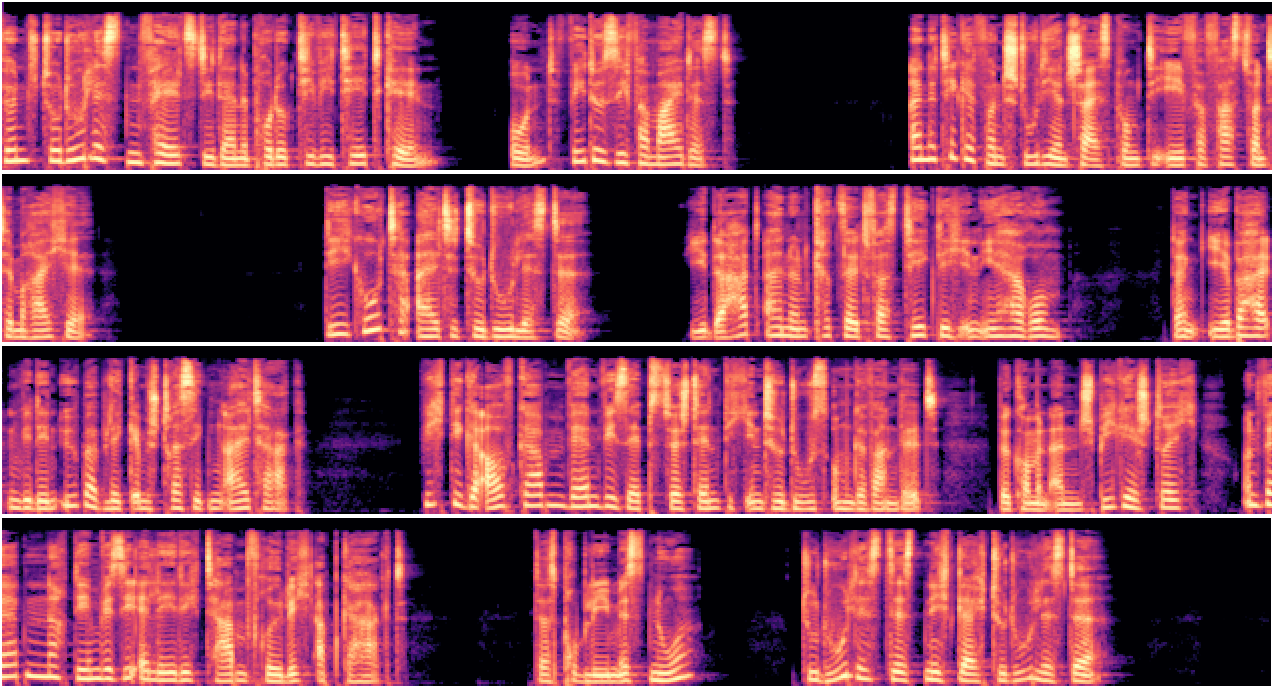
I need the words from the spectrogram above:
Fünf To-Do-Listen-Fails, die deine Produktivität killen. Und wie du sie vermeidest. Ein Artikel von studienscheiß.de verfasst von Tim Reichel. Die gute alte To-Do-Liste. Jeder hat eine und kritzelt fast täglich in ihr herum. Dank ihr behalten wir den Überblick im stressigen Alltag. Wichtige Aufgaben werden wie selbstverständlich in To-Dos umgewandelt, bekommen einen Spiegelstrich und werden, nachdem wir sie erledigt haben, fröhlich abgehakt. Das Problem ist nur, To-Do-Liste ist nicht gleich To-Do-Liste.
